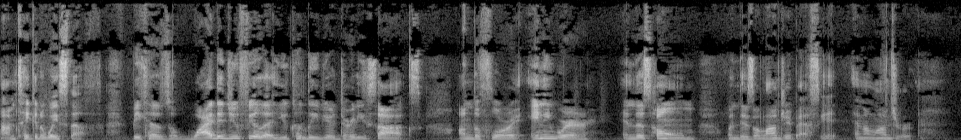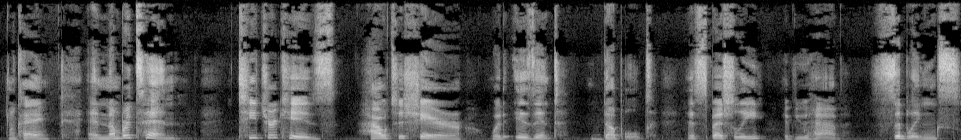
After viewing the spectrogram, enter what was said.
I'm taking away stuff. Because why did you feel that you could leave your dirty socks on the floor anywhere in this home when there's a laundry basket and a laundry room? Okay. And number 10, teach your kids how to share what isn't doubled, especially if you have siblings.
